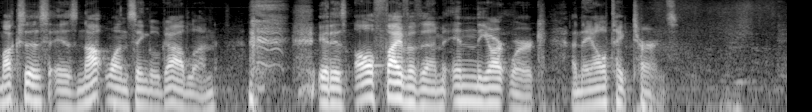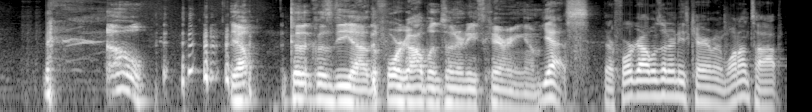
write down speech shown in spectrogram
Muxus is not one single goblin. it is all five of them in the artwork, and they all take turns. oh, yep. Because the uh, the four goblins underneath carrying him. Yes, there are four goblins underneath carrying him, and one on top.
